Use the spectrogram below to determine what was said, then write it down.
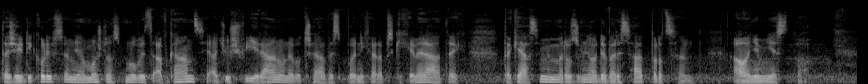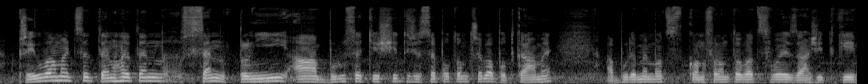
Takže kdykoliv jsem měl možnost mluvit s Afgánci, ať už v Iránu nebo třeba ve Spojených Arabských Emirátech, tak já jsem jim rozuměl 90% a oni mě 100. Přeju vám, ať se tenhle ten sen plní a budu se těšit, že se potom třeba potkáme a budeme moct konfrontovat svoje zážitky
